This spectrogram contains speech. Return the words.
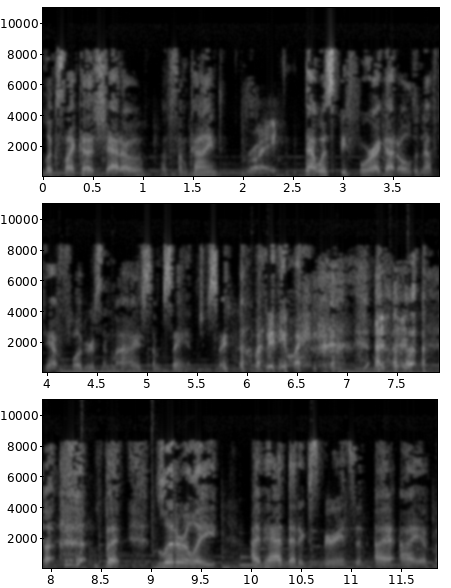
looks like a shadow of some kind. Right. That was before I got old enough to have floaters in my eyes. I'm saying, just but anyway, but literally, I've had that experience, and I, I have,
